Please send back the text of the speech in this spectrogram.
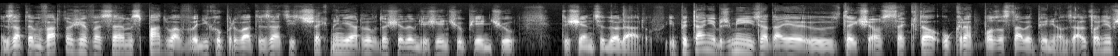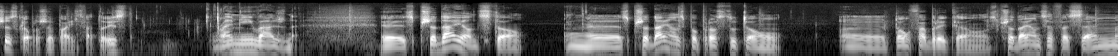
Zatem wartość FSM spadła w wyniku prywatyzacji z 3 miliardów do 75 tysięcy dolarów. I pytanie brzmi zadaję w tej książce, kto ukradł pozostałe pieniądze. Ale to nie wszystko, proszę Państwa, to jest najmniej ważne. E, sprzedając to, e, sprzedając po prostu tą, tą fabrykę, sprzedając FSM,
